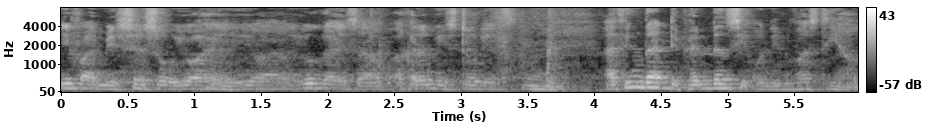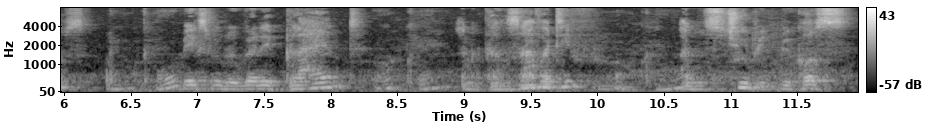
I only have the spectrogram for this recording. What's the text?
if I may say so, you are, you are, you guys are academic historians. Mm. I think that dependency on university house Okay. makes people very pliant Okay. and conservative Okay. and stupid because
